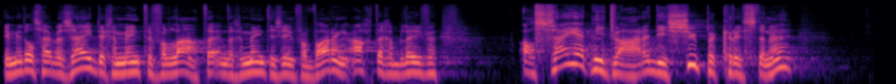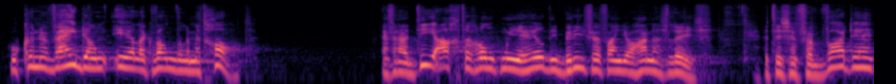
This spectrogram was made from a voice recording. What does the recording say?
Inmiddels hebben zij de gemeente verlaten en de gemeente is in verwarring achtergebleven. Als zij het niet waren, die superchristenen, hoe kunnen wij dan eerlijk wandelen met God? En vanuit die achtergrond moet je heel die brieven van Johannes lezen. Het is een verwarde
